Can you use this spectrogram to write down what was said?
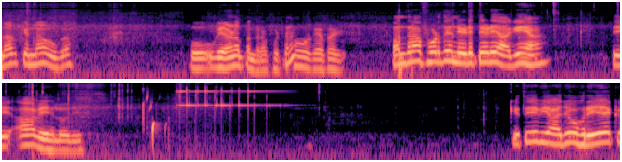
ਲਵ ਕਿੰਨਾ ਹੋਊਗਾ? ਹੋ ਗਿਆ ਨਾ 15 ਫੁੱਟ ਨਾ? ਹੋ ਗਿਆ ਭਾਜੀ। 15 ਫੁੱਟ ਦੇ ਨੇੜੇ ਤੇੜੇ ਆ ਗਏ ਆ ਤੇ ਆਹ ਵੇਖ ਲਓ ਜੀ। ਕਿਤੇ ਵੀ ਆ ਜਾਓ ਹਰੇਕ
